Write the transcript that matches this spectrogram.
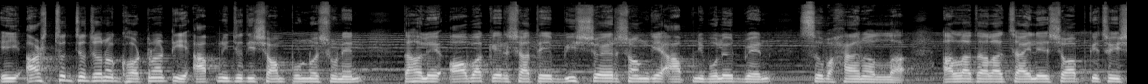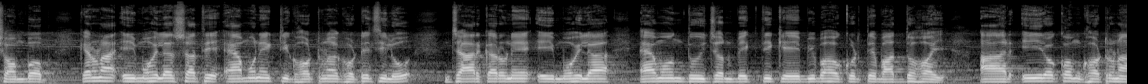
এই আশ্চর্যজনক ঘটনাটি আপনি যদি সম্পূর্ণ শুনেন, তাহলে অবাকের সাথে বিস্ময়ের সঙ্গে আপনি বলে উঠবেন সুবাহান আল্লাহ আল্লাহ তালা চাইলে সব কিছুই সম্ভব। কেননা এই মহিলার সাথে এমন একটি ঘটনা ঘটেছিল, যার কারণে এই মহিলা এমন দুইজন ব্যক্তিকে বিবাহ করতে বাধ্য হয়। আর এই রকম ঘটনা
